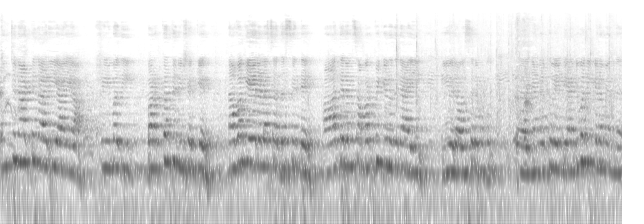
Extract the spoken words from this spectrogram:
കുറ്റനാട്ടുകാരിയായ ശ്രീമതി ബർക്കത്ത് നിഷയ്ക്ക് നവകേരള സദസ്സിന്റെ ആദരം സമർപ്പിക്കുന്നതിനായി ഈ ഒരു അവസരം ഞങ്ങൾക്ക് വേണ്ടി അനുവദിക്കണമെന്ന്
